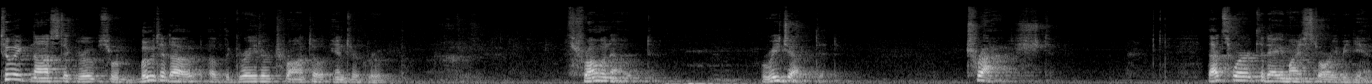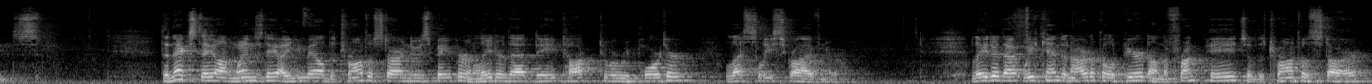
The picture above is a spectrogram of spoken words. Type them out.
two agnostic groups were booted out of the Greater Toronto Intergroup. Thrown out, rejected, trashed. That's where today my story begins. The next day, on Wednesday, I emailed the Toronto Star newspaper and later that day talked to a reporter, Leslie Scrivener. Later that weekend, an article appeared on the front page of the Toronto Star.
